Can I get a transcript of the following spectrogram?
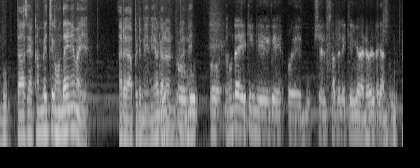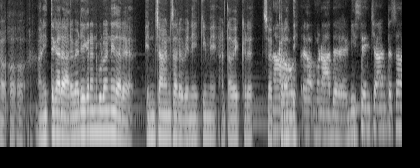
බුක්තාසයක් කම්බෙච්චක හොඳයි නෙමයි අර අපිට මේ මේවා කලන්න පුලන්නේ හොඳ ඒ බුක්ෂෙල් සදල එකගේ වැඩවලට ගන්න අනිත්ත කර අර වැඩේ කරන්න පුළුවන්නේ දර එන්චාන් සර වෙනකි මේ අතවක්කට ස්වැප් කරද්දි. මනාද ඩිස්සෙන්චාන්ට සහ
